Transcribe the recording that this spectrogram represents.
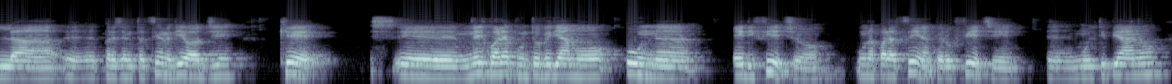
la eh, presentazione di oggi che, eh, nel quale appunto vediamo un edificio, una palazzina per uffici eh, multipiano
